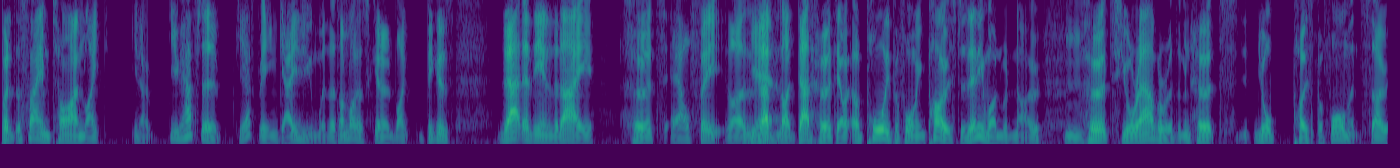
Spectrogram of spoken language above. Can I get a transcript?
but at the same time, like, you know, you have to you have to be engaging with it. I'm not just going to like because that at the end of the day hurts our feed. Like, Yeah. That like that hurts our a poorly performing post, as anyone would know, Hmm. hurts your algorithm and hurts your post performance. So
